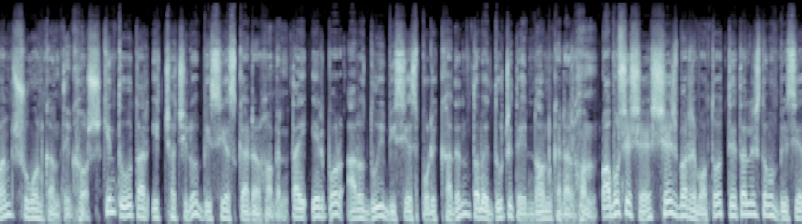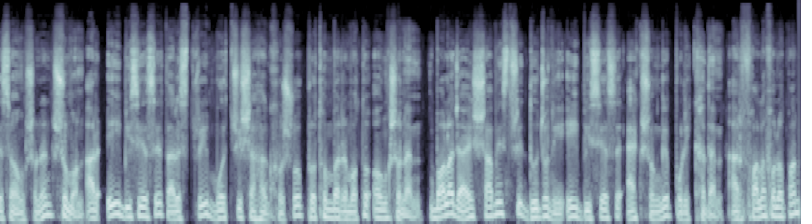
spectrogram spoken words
পান সুমনকান্তি ঘোষ। কিন্তু তার ইচ্ছা ছিল বিসিএস ক্যাডার হবেন। তাই এরপর আরও দুই বিসিএস পরীক্ষা দেন, তবে দুটিতেই নন ক্যাডার হন। অবশেষে শেষবারের মতো তেতাল্লিশতম বিসিএস এ অংশ নেন সুমন। আর এই বিসিএস এ তার স্ত্রী মৈত্রী সাহা ঘোষও প্রথমবারের মতো অংশ নেন। বলা যায়, স্বামী স্ত্রী দুজনই এই বিসিএস এ একসঙ্গে পরীক্ষা দেন, আর ফলাফল পান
